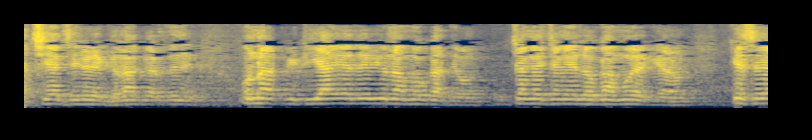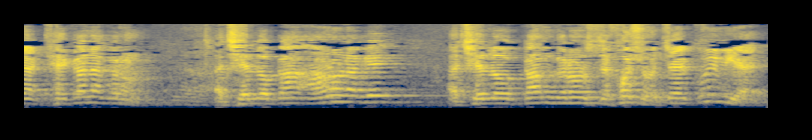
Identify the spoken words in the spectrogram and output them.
اچھے اچھے جڑے گلاں کرتے ہیں انہاں پی ٹی آئی والے بھی انہاں موقع دیو چنگے چنگے لوگاں موئے گیا کسی کا ٹھیکہ نہ کرو اچھے لوگاں آنو لگے اچھے لوگ کام کرو، اس سے خوش ہو، چاہے کوئی بھی آئے۔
